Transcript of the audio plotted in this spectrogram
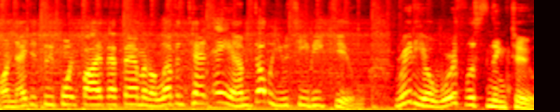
on 93.5 FM and 1110 AM WTBQ. Radio worth listening to.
